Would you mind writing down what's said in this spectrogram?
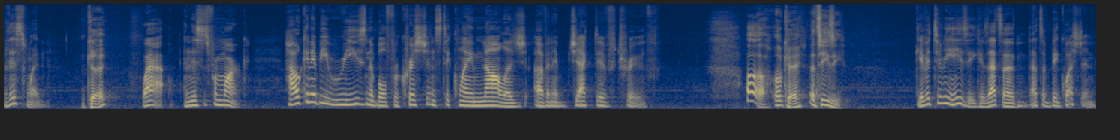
this one. Okay. Wow, and this is from Mark. How can it be reasonable for Christians to claim knowledge of an objective truth? Oh, okay. That's easy. Give it to me easy, because that's a that's a big question.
